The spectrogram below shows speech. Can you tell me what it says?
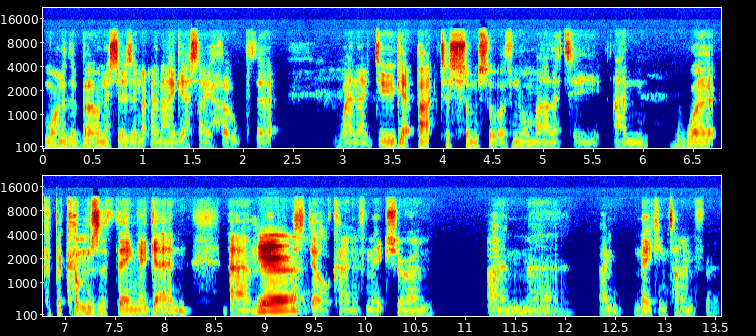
one of the bonuses. And and I guess I hope that when I do get back to some sort of normality and work becomes a thing again, um, yeah, still kind of make sure I'm I'm uh, I'm making time for it.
